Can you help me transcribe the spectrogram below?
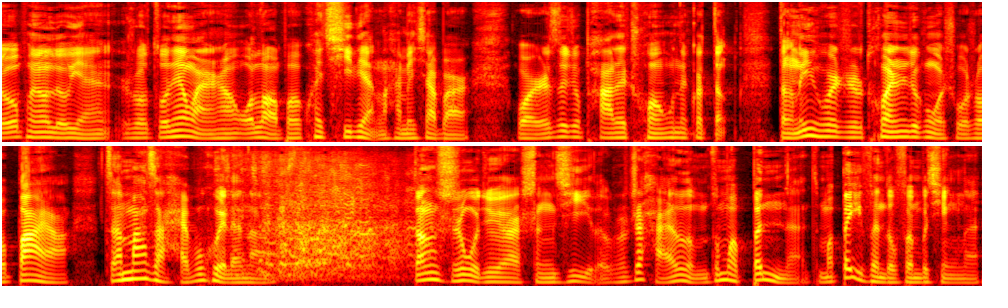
有个朋友留言说，昨天晚上我老婆快七点了还没下班，我儿子就趴在窗户那块等，等了一会儿之后，突然就跟我说说爸呀，咱妈咋还不回来呢？当时我就有点生气了，我说这孩子怎么这么笨呢？怎么辈分都分不清呢？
